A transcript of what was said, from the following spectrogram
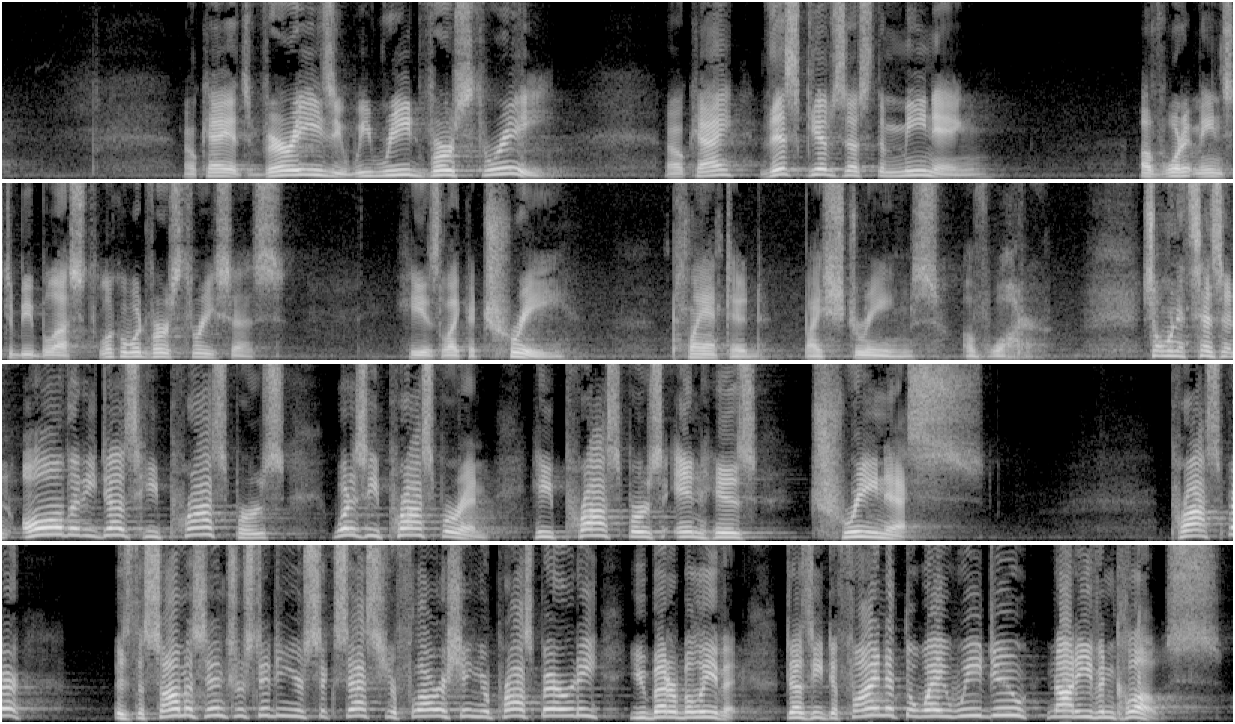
Okay, it's very easy. We read verse 3. Okay, this gives us the meaning of what it means to be blessed. Look at what verse 3 says He is like a tree planted by streams of water. So when it says, in all that he does, he prospers, what does he prosper in? He prospers in his treeness. Prosper. Is the psalmist interested in your success, your flourishing, your prosperity? You better believe it. Does he define it the way we do? Not even close.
